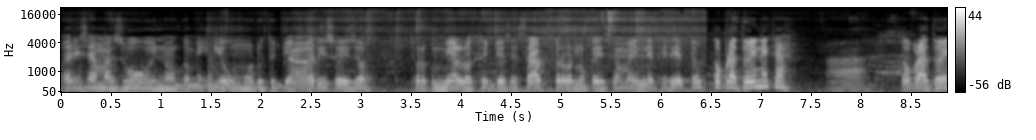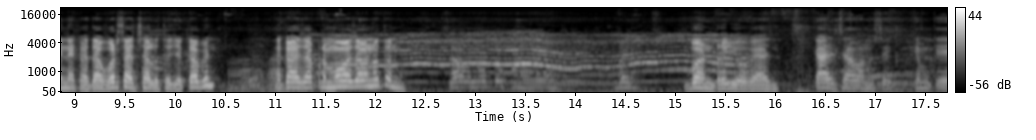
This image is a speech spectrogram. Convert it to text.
અરીસામાં જોવું ન ગમે. એવું મોઢું થઈ ગયું. આ અરીસો જો થોડોક મેલો થઈ ગયો છે સાફ કરવાનો કઈ સમય નથી રહેતો. કપડાં ધોઈ નાખા હા. કપડાં ધોઈ નાખા તા વરસાદ ચાલુ થઈ જાય કાબેન ને કાજ આપણે મોવા જવાનું હતું ને? બંધ. રહ્યો હવે આજ. કાલ જવાનું છે. કેમ કે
